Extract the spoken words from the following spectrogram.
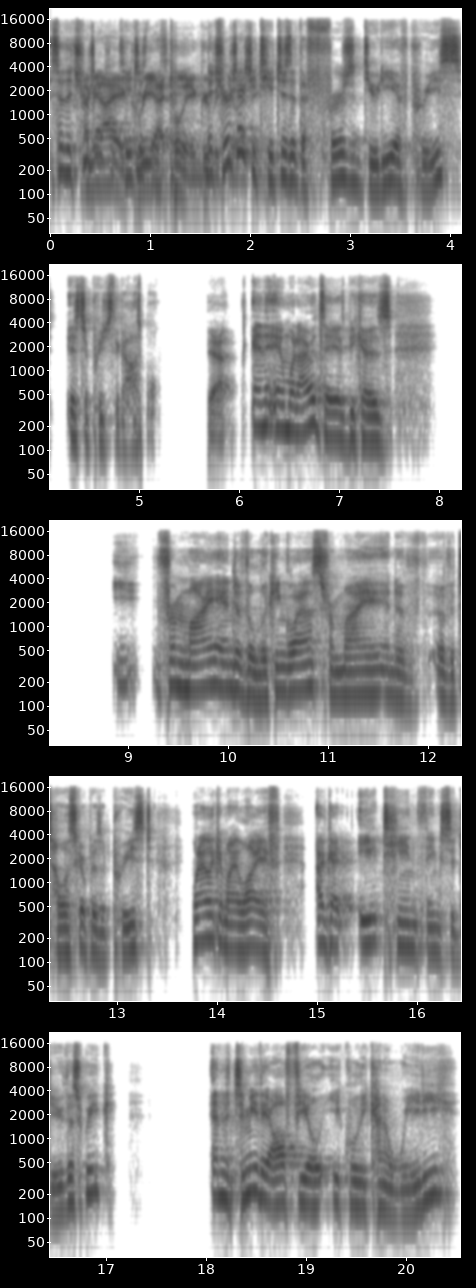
So the church mean, I actually teaches agree. I totally agree The church you, actually teaches that the first duty of priests is to preach the gospel. Yeah, And and what I would say is because from my end of the looking glass, from my end of, of the telescope as a priest, when I look at my life, I've got 18 things to do this week. And to me, they all feel equally kind of weighty.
